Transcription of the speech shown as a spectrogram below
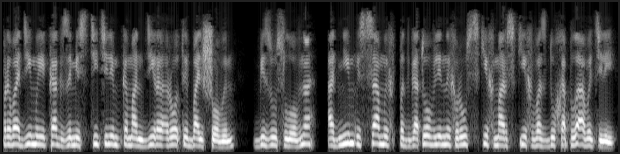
проводимые как заместителем командира роты Большовым, безусловно, одним из самых подготовленных русских морских воздухоплавателей,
